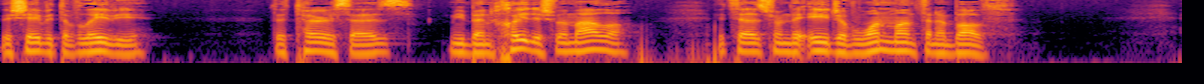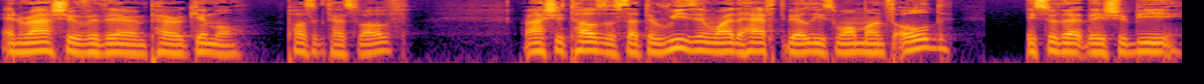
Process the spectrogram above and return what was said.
the Shevet of Levi, the Torah says mi ben chodesh v'mayla. It says from the age of one month and above. And Rashi over there in Paragimel, Pasuk Tesvav, Rashi tells us that the reason why they have to be at least one month old is so that they should be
